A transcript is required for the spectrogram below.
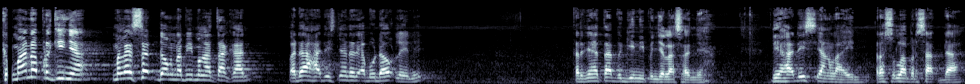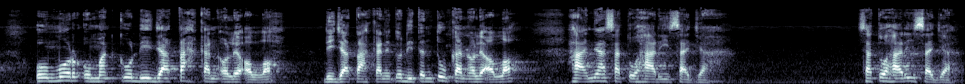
Ke mana perginya? Meleset dong Nabi mengatakan. Pada hadisnya dari Abu Daud lah ini. Ternyata begini penjelasannya. Di hadis yang lain Rasulullah bersabda, umur umatku dijatahkan oleh Allah. Dijatahkan itu ditentukan oleh Allah hanya satu hari saja. Satu hari saja.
